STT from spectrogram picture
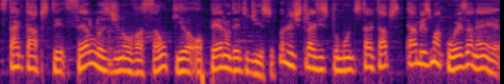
startups, ter células de inovação que operam dentro disso. Quando a gente traz isso para o mundo de startups, é a mesma coisa, né?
